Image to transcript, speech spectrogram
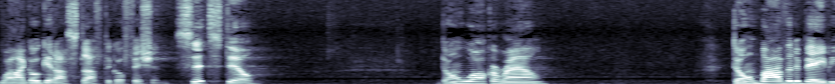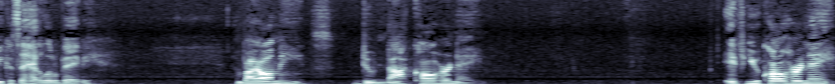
while I go get our stuff to go fishing. Sit still. Don't walk around. Don't bother the baby because I had a little baby. And by all means, do not call her name. If you call her name,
